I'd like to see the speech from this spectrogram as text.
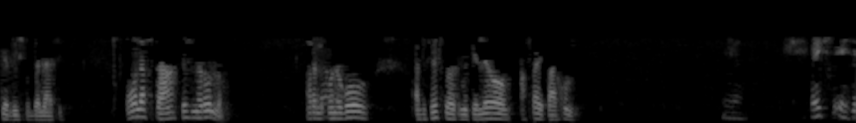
κερδίσει τον πελάτη. Όλα αυτά παίζουν ρόλο. Άρα λοιπόν εγώ αντιθέτω το ερώτημα και λέω αυτά υπάρχουν. Yeah. Έχει,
